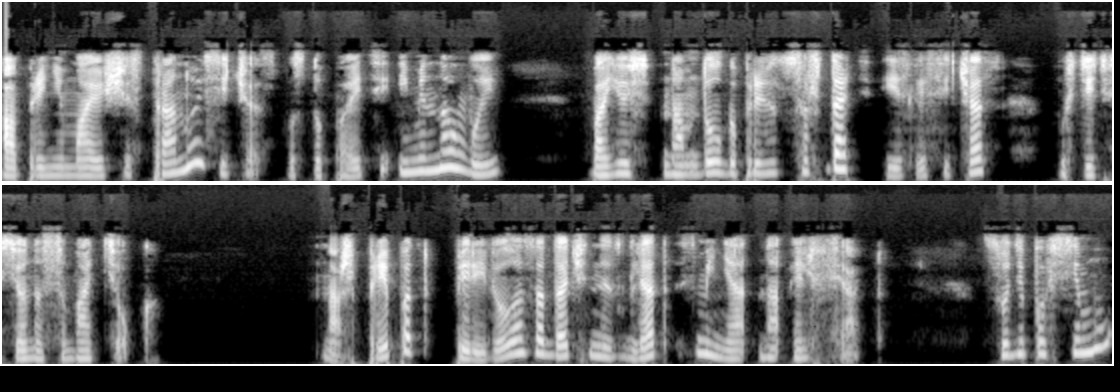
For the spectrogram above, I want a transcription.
а принимающей страной сейчас выступаете именно вы. Боюсь, нам долго придется ждать, если сейчас пустить все на самотек. Наш препод перевел озадаченный взгляд с меня на эльфят. Судя по всему,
